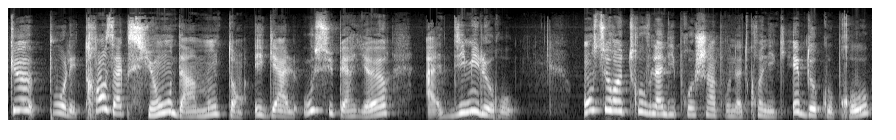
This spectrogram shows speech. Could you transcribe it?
que pour les transactions d'un montant égal ou supérieur à 10 000 euros. On se retrouve lundi prochain pour notre chronique Hebdo Pro.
